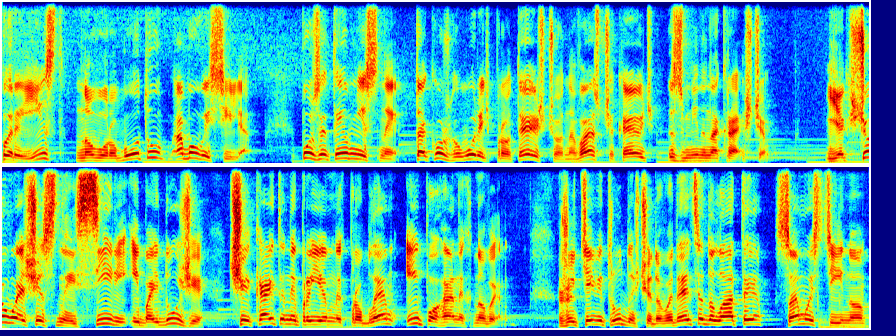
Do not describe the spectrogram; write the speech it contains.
переїзд, нову роботу або весілля. Позитивні сни також говорять про те, що на вас чекають зміни на краще. Якщо ваші сни сірі і байдужі, чекайте неприємних проблем і поганих новин. Життєві труднощі доведеться долати самостійно.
